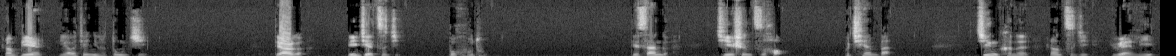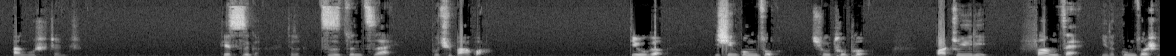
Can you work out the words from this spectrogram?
让别人了解你的动机；第二个，理解自己，不糊涂；第三个，洁身自好，不牵绊，尽可能让自己远离办公室政治；第四个叫做自尊自爱，不去八卦。第五个，一心工作，求突破，把注意力放在你的工作上。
